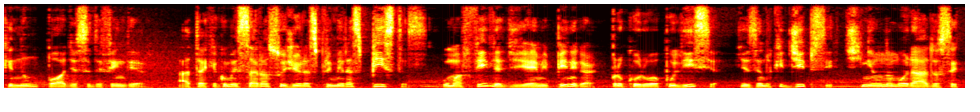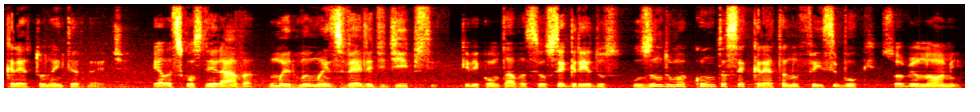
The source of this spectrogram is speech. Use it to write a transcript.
que não pode se defender? Até que começaram a surgir as primeiras pistas. Uma filha de Amy Pinegar procurou a polícia, dizendo que Gypsy tinha um namorado secreto na internet. Ela se considerava uma irmã mais velha de Gypsy que lhe contava seus segredos usando uma conta secreta no Facebook sob o nome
